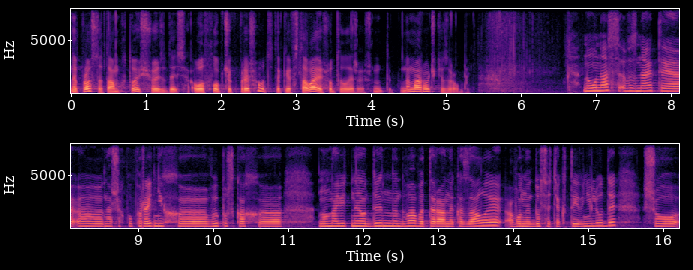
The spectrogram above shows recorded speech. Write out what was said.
Не просто там хтось щось десь. А от хлопчик прийшов, ти такий вставай, що ти лежиш. Ну, типу, нема ручки, зроблять. Ну, у нас, ви знаєте, е, в наших попередніх е, випусках е, ну, навіть не один, не два ветерани казали, а вони досить активні люди, що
